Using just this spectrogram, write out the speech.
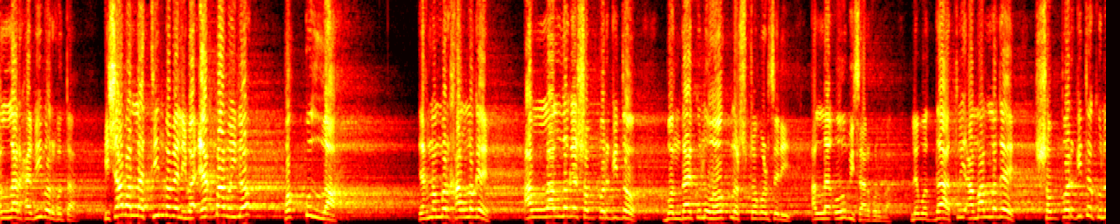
আল্লাহর হাবিবর কথা। হিসাব আল্লাহ তিন ভাবে লিবা। এক ভাব হইল হকুল্লাহ। এক নম্বর খাল লগে, আল্লাহর লগে সম্পর্কিত বন্দায় কোনো হক নষ্ট করছে নি আল্লাহ ও বিচার করবা। বলে বদ্দা, তুই আমার লগে সম্পর্কিত কোনো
